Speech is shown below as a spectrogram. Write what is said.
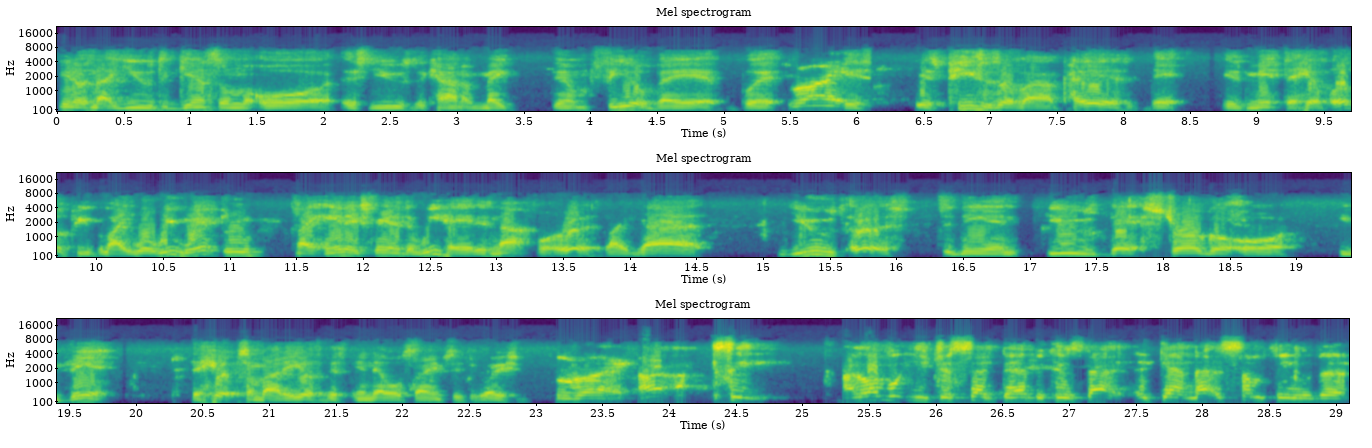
you know, it's not used against them or it's used to kind of make them feel bad, but Right. it's it's pieces of our past that is meant to help other people. Like what we went through, like any experience that we had is not for us. Like God used us to then use that struggle or event to help somebody else that's in that old same situation. Right. I, I see. I love what you just said there because that again, that is something that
